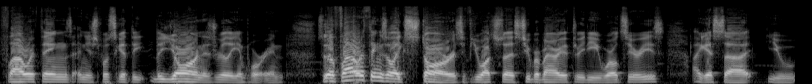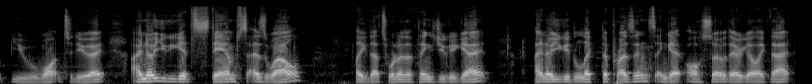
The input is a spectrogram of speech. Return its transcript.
flower things, and you're supposed to get the the yarn is really important. So the flower things are like stars. If you watch the Super Mario 3D World Series, I guess uh, you you want to do it. I know you could get stamps as well. Like that's one of the things you could get. I know you could lick the presents and get also there you go like that.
